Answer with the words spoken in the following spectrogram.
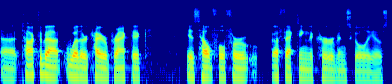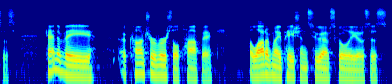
uh, talked about whether chiropractic is helpful for affecting the curve in scoliosis. Kind of a, a controversial topic. A lot of my patients who have scoliosis,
